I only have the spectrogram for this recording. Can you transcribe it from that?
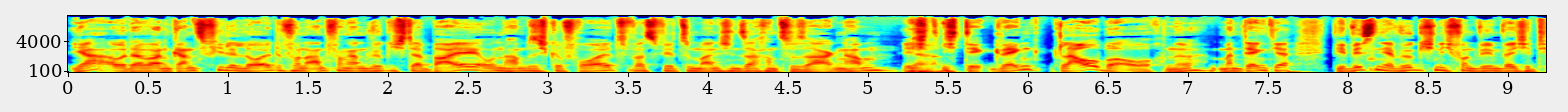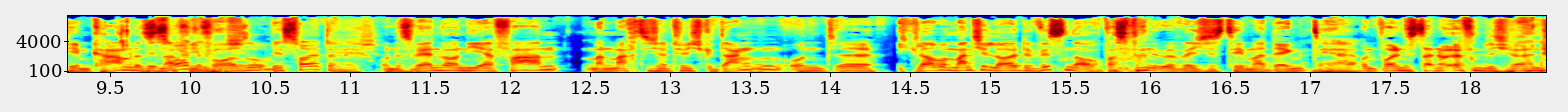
Ja, aber da waren ganz viele Leute von Anfang an wirklich dabei und haben sich gefreut, was wir zu manchen Sachen zu sagen haben. Ja. Ich, ich denk, glaube auch, ne? Man denkt ja, wir wissen ja wirklich nicht, von wem welche Themen kamen. Das ist nach wie vor nicht. so. Bis heute nicht. Und das werden wir auch nie erfahren. Man macht sich natürlich Gedanken und äh, ich glaube, manche Leute wissen auch, was man über welches Thema denkt Ja. und wollen es dann nur öffentlich hören.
